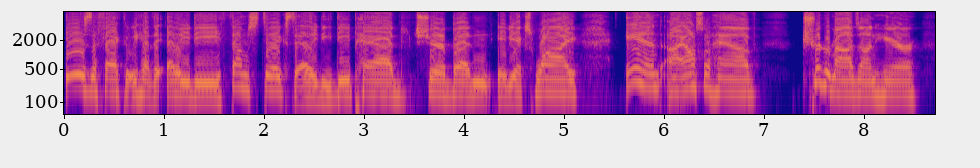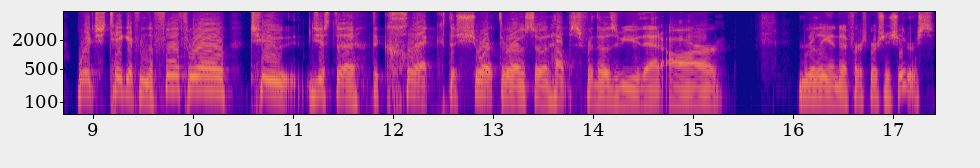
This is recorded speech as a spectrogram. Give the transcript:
is the fact that we have the LED thumbsticks, the LED D-pad, share button, ABXY, and I also have trigger mods on here, which take it from the full throw to just the, the click, the short throw. So it helps for those of you that are really into first person shooters.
